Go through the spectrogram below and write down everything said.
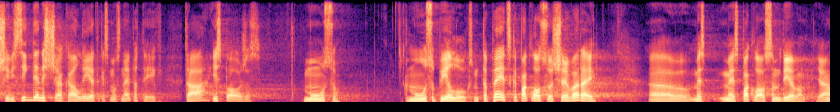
šī visikdienišķākā lieta, kas mums nepatīk, tā izpaužas mūsu, mūsu pielūgsme. Tāpēc, ka paklausot šai varai, mēs, mēs paklausām Dievam. Ja?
